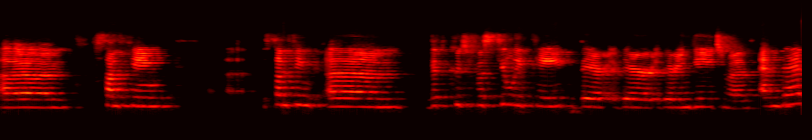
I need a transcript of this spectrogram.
Um, something something um, that could facilitate their their their engagement. And then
